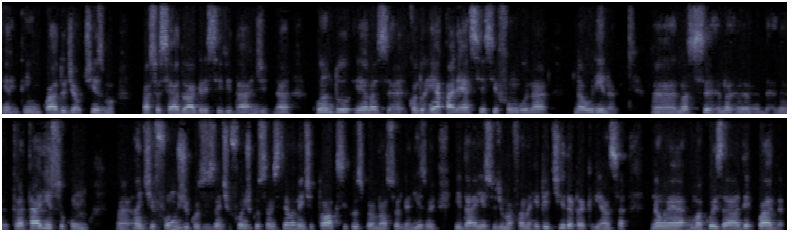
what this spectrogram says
tem, um quadro de autismo associado à agressividade, né, quando elas, quando reaparece esse fungo na, na urina. Uh, nós, uh, uh, tratar isso com antifúngicos, os antifúngicos são extremamente tóxicos para o nosso organismo e dar isso de uma forma repetida para a criança não é uma coisa adequada.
